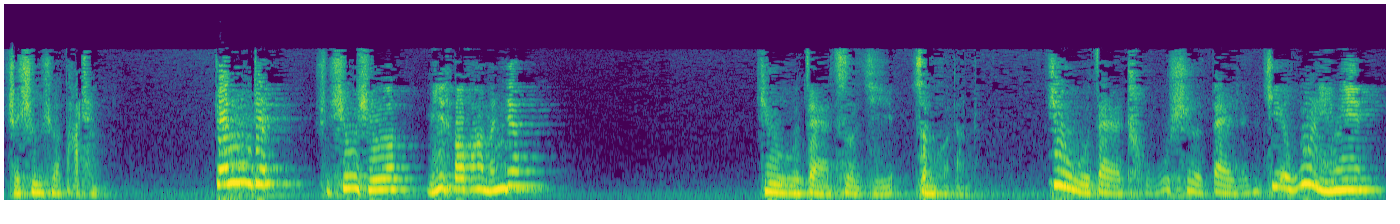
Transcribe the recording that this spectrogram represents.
是修学大乘，真的是修学弥陀法门的，就在自己生活当中，就在处事待人接物里面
